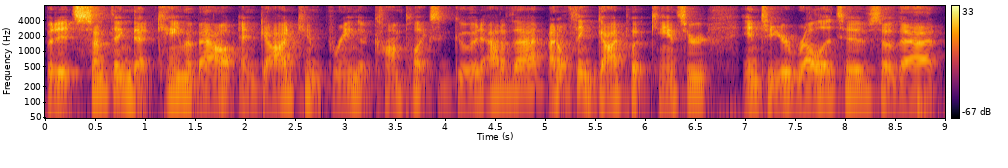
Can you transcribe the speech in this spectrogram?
But it's something that came about and God can bring a complex good out of that. I don't think God put cancer into your relative so that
